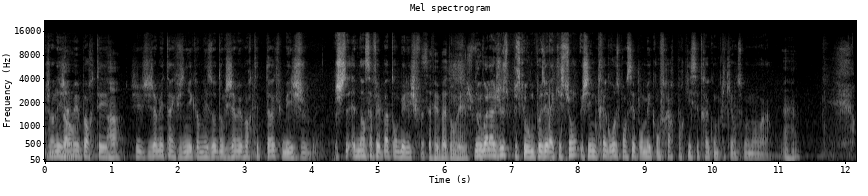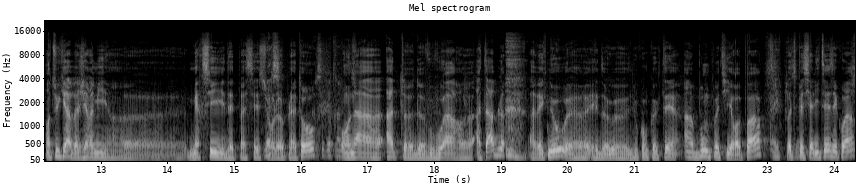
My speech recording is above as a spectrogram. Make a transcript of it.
J'en ai Non. jamais porté. Ah. J'ai jamais été un cuisinier comme les autres, donc j'ai jamais porté de toque, mais je, je- non, ça fait pas tomber les cheveux. Ça fait pas tomber les cheveux. Donc voilà, juste puisque vous me posez la question, j'ai une très grosse pensée pour mes confrères pour qui c'est très compliqué en ce moment. Voilà. En tout cas, bah, Jérémy, hein, euh, merci d'être passé sur Merci. le plateau. On a hâte de vous voir euh, à table avec nous euh, et de nous concocter un bon petit repas. Votre spécialité, c'est quoi?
